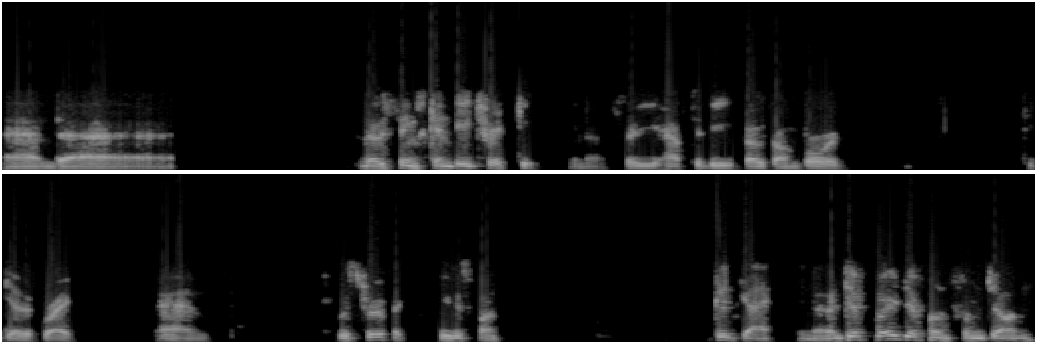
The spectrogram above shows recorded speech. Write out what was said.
and uh, those things can be tricky, you know. So you have to be both on board to get it right, and it was terrific. He was fun good guy, you know, diff- very different from John.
